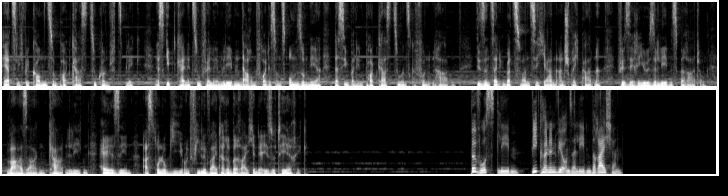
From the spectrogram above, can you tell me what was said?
Herzlich willkommen zum Podcast Zukunftsblick. Es gibt keine Zufälle im Leben, darum freut es uns umso mehr, dass Sie über den Podcast zu uns gefunden haben. Wir sind seit über 20 Jahren Ansprechpartner für seriöse Lebensberatung, Wahrsagen, Kartenlegen, Hellsehen, Astrologie und viele weitere Bereiche der Esoterik. Bewusst leben. Wie können wir unser Leben bereichern?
